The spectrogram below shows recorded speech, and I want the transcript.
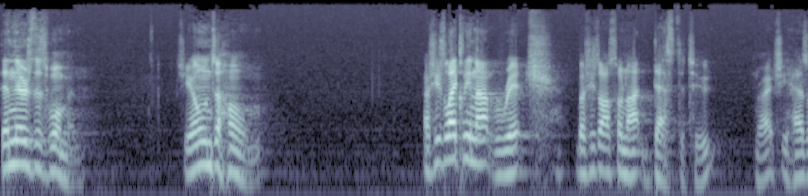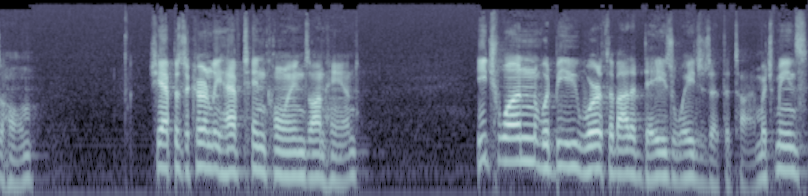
then there's this woman. She owns a home. Now, she's likely not rich, but she's also not destitute right? She has a home. She happens to currently have 10 coins on hand. Each one would be worth about a day's wages at the time, which means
